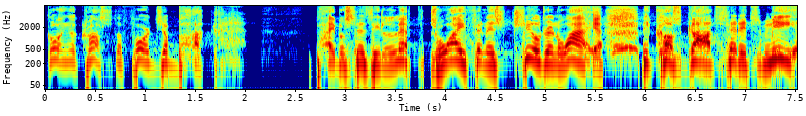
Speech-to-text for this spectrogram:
going across the ford Jabbok. The Bible says he left his wife and his children. Why? Because God said, It's me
